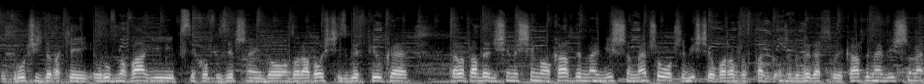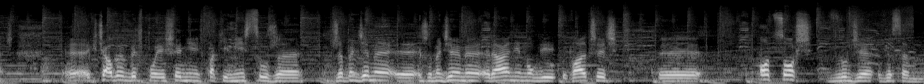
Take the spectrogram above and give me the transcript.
wrócić do takiej równowagi psychofizycznej, do, do radości z gry w piłkę. Tak naprawdę dzisiaj myślimy o każdym najbliższym meczu. Oczywiście uważam, że tak, żeby wygrać sobie każdy najbliższy mecz. E, Chciałbym być po jesieni w takim miejscu, że, że, będziemy, e, że będziemy realnie mogli walczyć e, o coś w rundzie wiosennej.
